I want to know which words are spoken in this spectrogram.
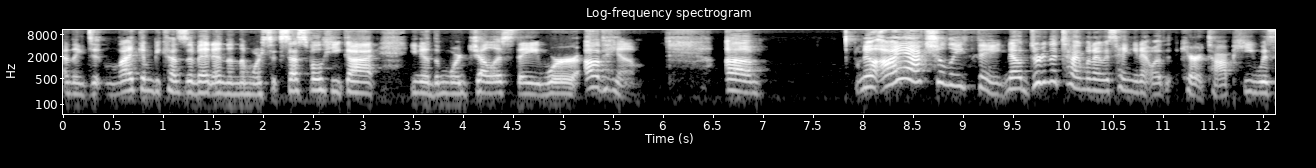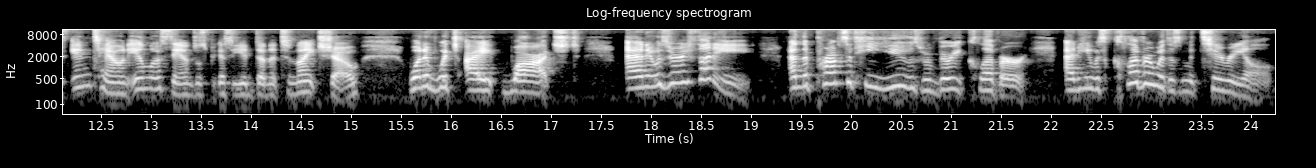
and they didn't like him because of it. And then the more successful he got you know the more jealous they were of him. Um now, I actually think now during the time when I was hanging out with Carrot Top, he was in town in Los Angeles because he had done a Tonight Show, one of which I watched, and it was very funny. and the props that he used were very clever and he was clever with his material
